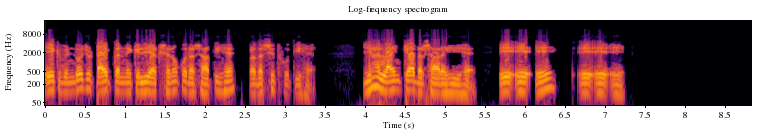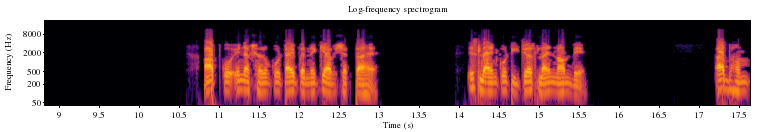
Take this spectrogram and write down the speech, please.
एक विंडो जो टाइप करने के लिए अक्षरों को दर्शाती है, प्रदर्शित होती है। यह लाइन क्या दर्शा रही है? आ आ आ आ आ आपको इन अक्षरों को टाइप करने की आवश्यकता है। इस लाइन को टीचर्स लाइन नाम दें। अब हम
